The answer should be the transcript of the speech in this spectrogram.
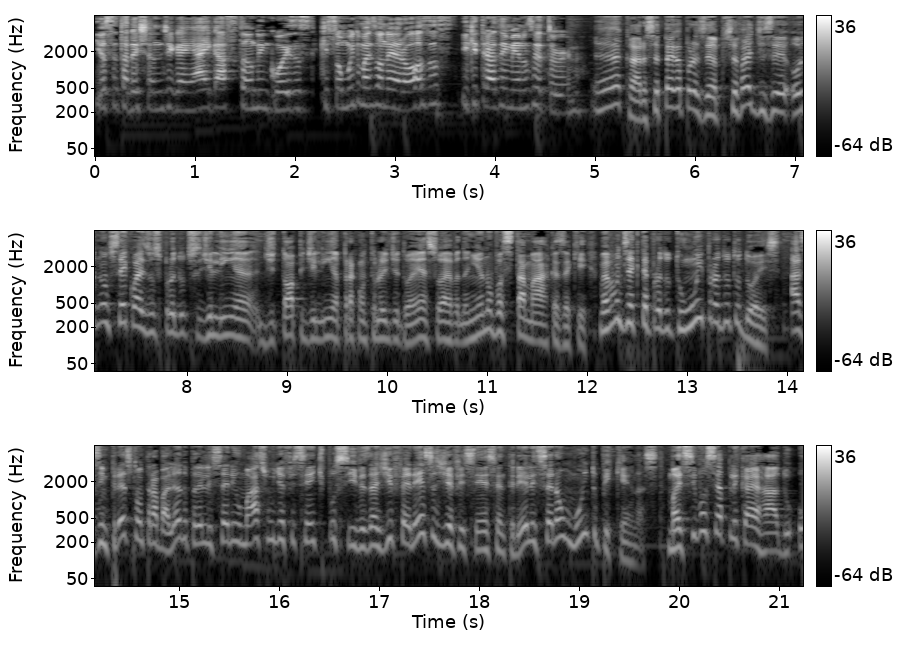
E você tá deixando de ganhar e gastando em coisas que são muito mais onerosas e que trazem menos retorno. É, cara, você pega, por exemplo, você vai dizer, eu não sei quais os produtos de linha, de top de linha para controle de doença ou erva daninha, eu não vou citar marcas aqui, mas vamos dizer que tem produto 1 e produto 2. As empresas estão trabalhando para eles serem o máximo de eficientes possíveis. As diferenças de eficiência entre eles serão muito pequenas. Mas se você aplicar errado o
